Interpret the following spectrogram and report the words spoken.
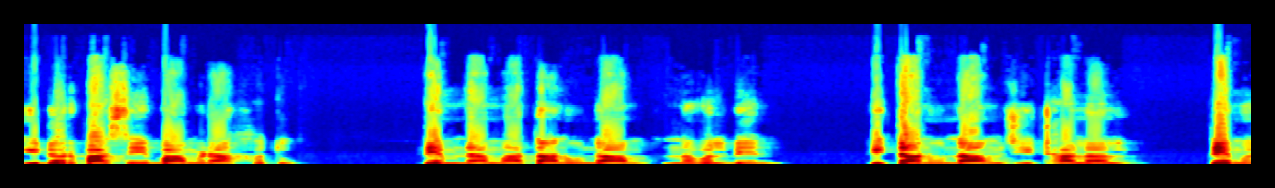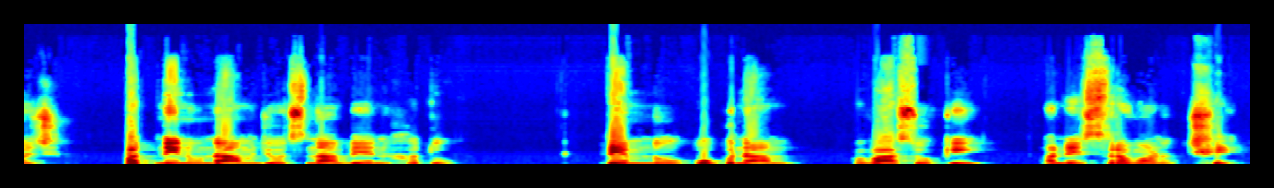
ઈડર પાસે બામણા હતું. તેમના માતાનું નામ નવલબેન, પિતાનું નામ જેઠાલાલ, તેમજ પત્નીનું નામ જ્યોત્સનાબેન હતું. તેમનું ઉપનામ વાસુકી અને શ્રવણ છે.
